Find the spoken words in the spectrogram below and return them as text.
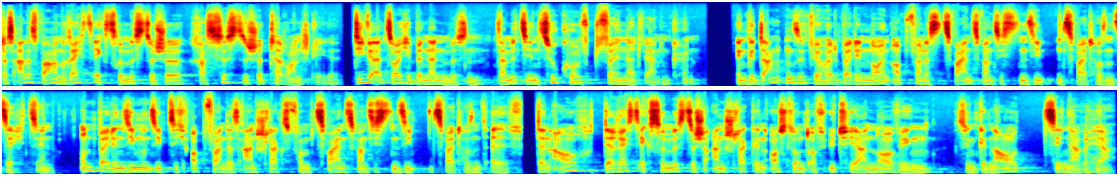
Das alles waren rechtsextremistische, rassistische Terroranschläge, die wir als solche benennen müssen, damit sie in Zukunft verhindert werden können. In Gedanken sind wir heute bei den neun Opfern des 22.07.2016 und bei den 77 Opfern des Anschlags vom 22.07.2011. Denn auch der rechtsextremistische Anschlag in Oslo und auf Utøya in Norwegen sind genau zehn Jahre her.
